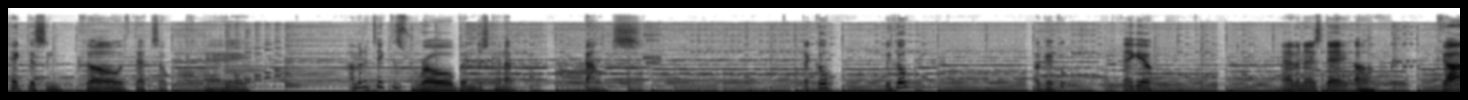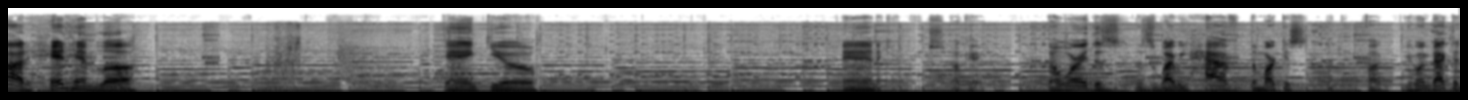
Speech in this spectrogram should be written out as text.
take this and go if that's okay. I'm gonna take this robe and just kind of bounce. That cool? We cool? Okay, cool. Thank you. Have a nice day. Oh, God, hit him, look. Thank you. And I can't reach. Okay. Don't worry, this, this is why we have the Marcus... What the fuck? You're going back to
